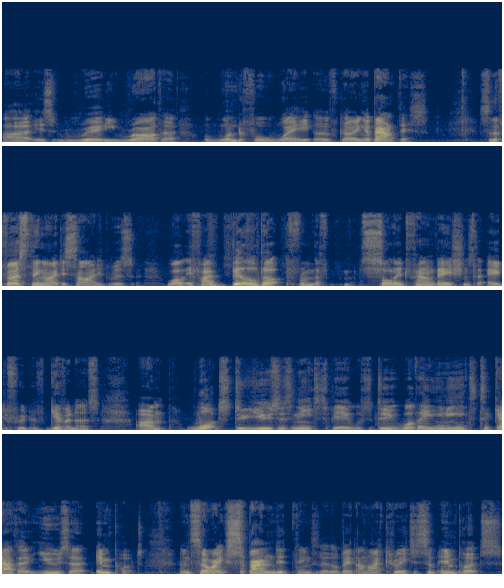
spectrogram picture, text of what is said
uh, is really rather a wonderful way of going about this. So the first thing I decided was well, if I build up from the solid foundations that Adafruit have given us, um, what do users need to be able to do? Well, they need to gather user input. And so I expanded things a little bit and I created some inputs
